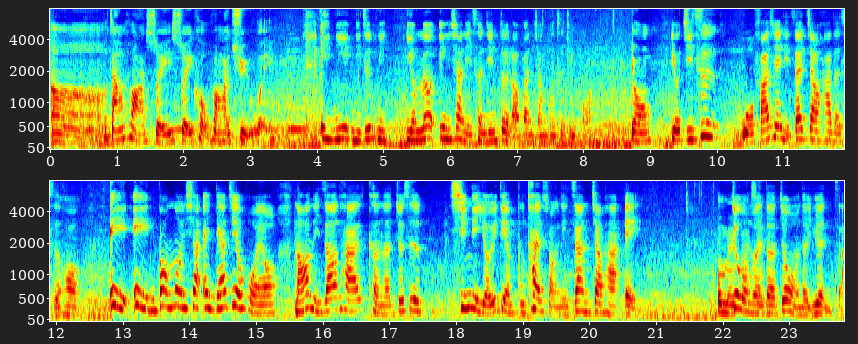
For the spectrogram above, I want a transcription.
呃脏话随随口放在句尾。哎，你你这你有没有印象？你曾经对老板讲过这句话？有有几次，我发现你在叫他的时候，哎哎，你帮我弄一下，哎，你等下记得回哦。然后你知道他可能就是心里有一点不太爽，你这样叫他哎。我没就我们的就我们的院长，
